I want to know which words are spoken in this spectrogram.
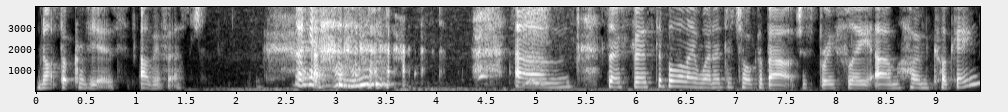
not book reviews. I'll go first. Okay. Um, so, first of all, I wanted to talk about just briefly um, Home Cooking,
